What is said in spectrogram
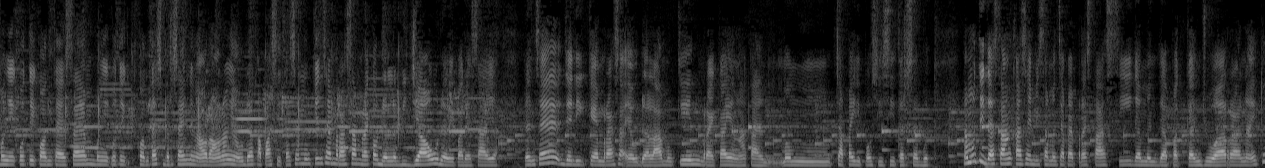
mengikuti kontes saya mengikuti kontes bersaing dengan orang-orang yang udah kapasitasnya mungkin saya merasa mereka udah lebih jauh daripada saya dan saya jadi kayak merasa ya udahlah mungkin mereka yang akan mencapai di posisi tersebut namun tidak sangka saya bisa mencapai prestasi dan mendapatkan juara. Nah itu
